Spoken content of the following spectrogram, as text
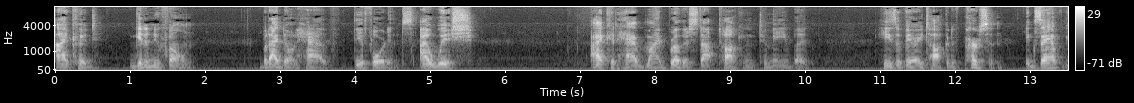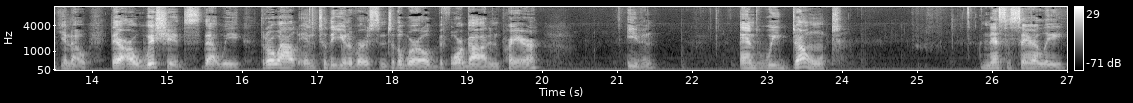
I could get a new phone, but I don't have the affordance. I wish I could have my brother stop talking to me, but he's a very talkative person. Example, you know, there are wishes that we throw out into the universe, into the world, before God in prayer, even and we don't necessarily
